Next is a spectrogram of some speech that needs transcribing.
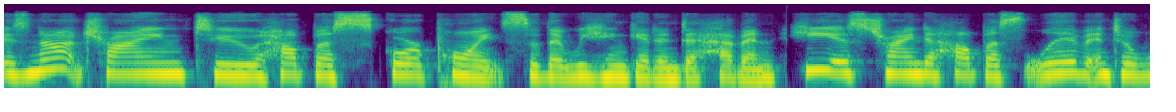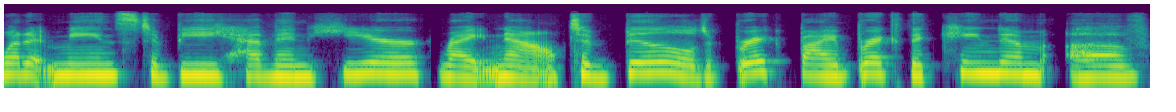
is not trying to help us score points so that we can get into heaven. He is trying to help us live into what it means to be heaven here right now, to build brick by brick the kingdom of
